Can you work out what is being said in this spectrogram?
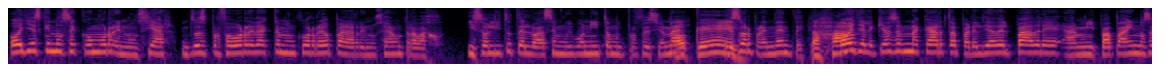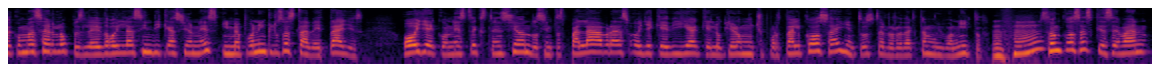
Oye, es que no sé cómo renunciar. Entonces, por favor, redáctame un correo para renunciar a un trabajo. Y solito te lo hace muy bonito, muy profesional. Ok. Es sorprendente. Ajá. Oye, le quiero hacer una carta para el Día del Padre a mi papá y no sé cómo hacerlo, pues le doy las indicaciones y me pone incluso hasta detalles. Oye, con esta extensión, 200 palabras, oye, que diga que lo quiero mucho por tal cosa y entonces te lo redacta muy bonito. Son cosas que se van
